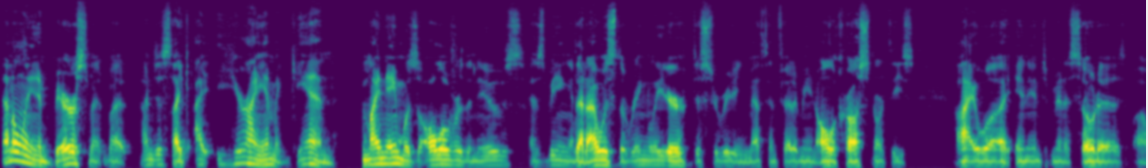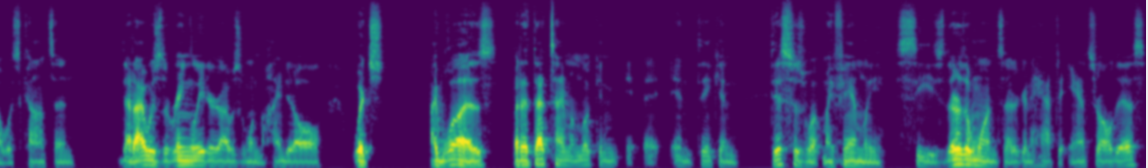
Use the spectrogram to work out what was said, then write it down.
not only an embarrassment but i'm just like i here i am again My name was all over the news as being that I was the ringleader distributing methamphetamine all across Northeast Iowa and into Minnesota, uh, Wisconsin. That I was the ringleader. I was the one behind it all, which I was. But at that time, I'm looking and thinking, this is what my family sees. They're the ones that are going to have to answer all this.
